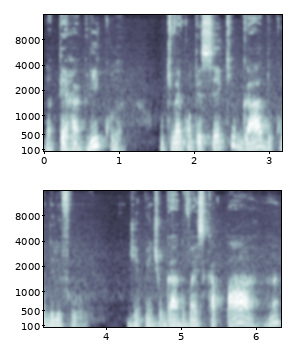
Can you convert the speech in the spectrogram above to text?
da terra agrícola, o que vai acontecer é que o gado, quando ele for, de repente o gado vai escapar, né,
